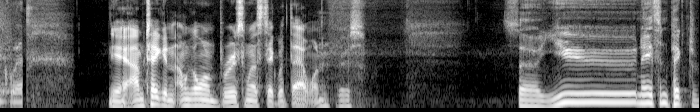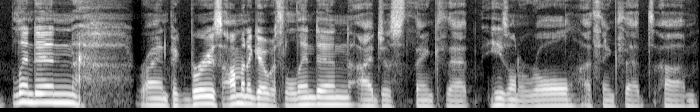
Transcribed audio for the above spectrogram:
stick with. Yeah, I'm taking. I'm going Bruce. I'm going to stick with that one. Bruce. So you, Nathan, picked Linden. Ryan picked Bruce. I'm going to go with Linden. I just think that he's on a roll. I think that um,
